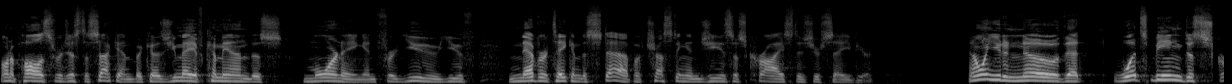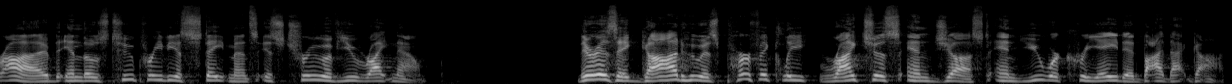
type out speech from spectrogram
I want to pause for just a second because you may have come in this morning, and for you, you've never taken the step of trusting in Jesus Christ as your Savior. And I want you to know that what's being described in those two previous statements is true of you right now. There is a God who is perfectly righteous and just, and you were created by that God.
